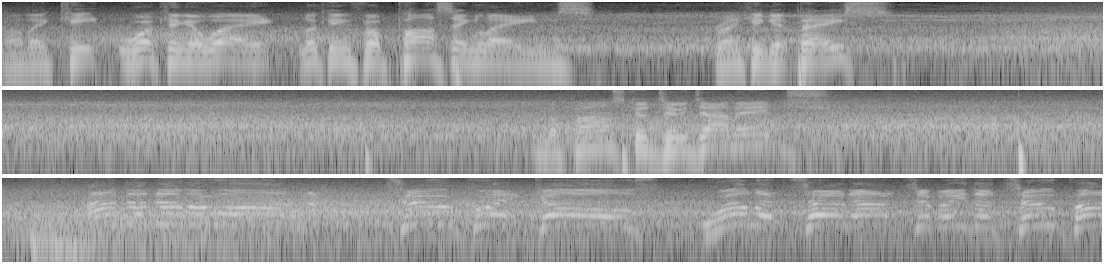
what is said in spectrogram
Well, they keep working away, looking for passing lanes. Breaking at pace. And the pass could do damage. And another one! Two quick goals! Will it turn out to be the two-part?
